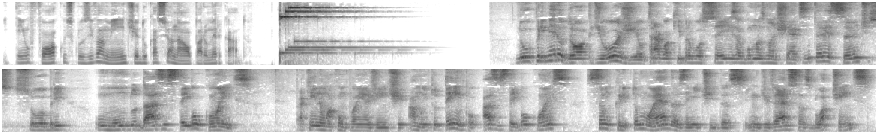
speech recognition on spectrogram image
e têm o foco exclusivamente educacional para o mercado. No primeiro drop de hoje, eu trago aqui para vocês algumas manchetes interessantes sobre o mundo das stablecoins. Para quem não acompanha a gente há muito tempo, as stablecoins são criptomoedas emitidas em diversas blockchains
